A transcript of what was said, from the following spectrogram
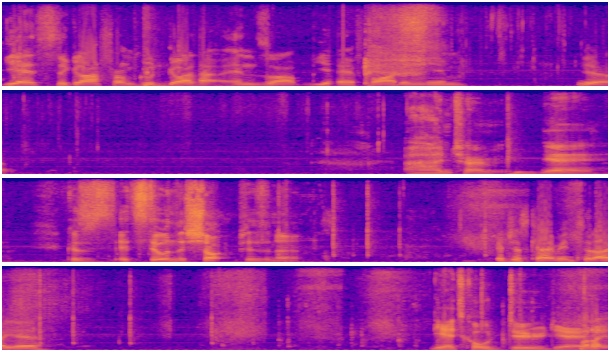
yeah, it's the guy from Good Guy that ends up, yeah, fighting him. Yeah. Ah, I'm trying. Yeah, because it's still in the shop, isn't it? It just came in today. Yeah. Yeah, it's called Dude. Yeah. But I,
